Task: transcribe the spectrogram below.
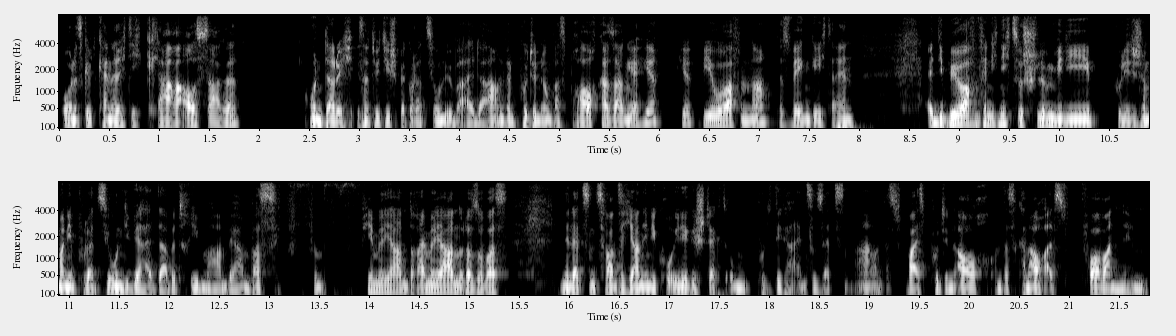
Und es gibt keine richtig klare Aussage. Und dadurch ist natürlich die Spekulation überall da. Und wenn Putin irgendwas braucht, kann er sagen, ja, hier, hier, Biowaffen, ne? Deswegen gehe ich dahin. Äh, Die Biowaffen finde ich nicht so schlimm wie die politische Manipulation, die wir halt da betrieben haben. Wir haben was, fünf, vier Milliarden, drei Milliarden oder sowas in den letzten 20 Jahren in die Ukraine gesteckt, um Politiker einzusetzen. Ja, und das weiß Putin auch. Und das kann er auch als Vorwand nehmen.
